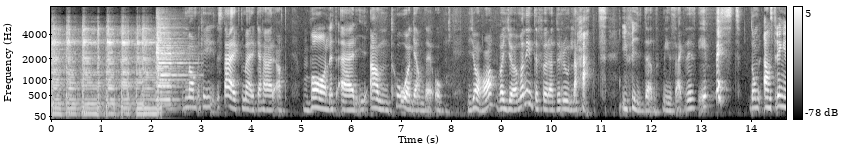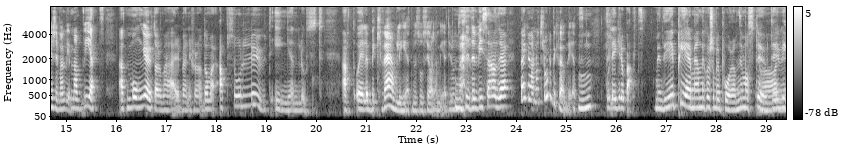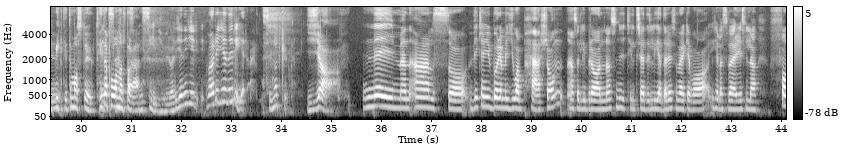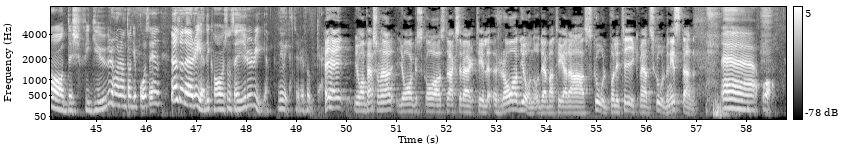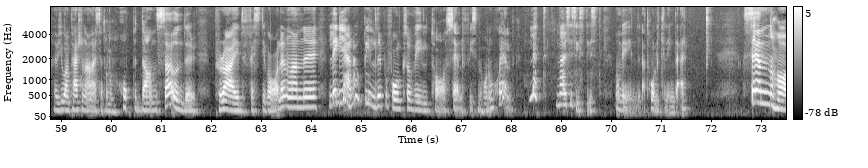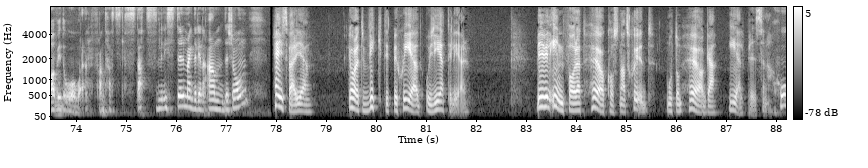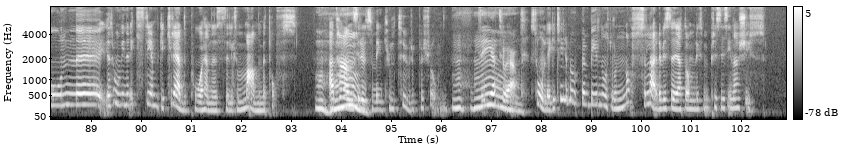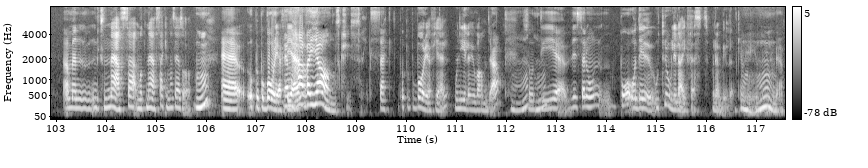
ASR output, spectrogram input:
Man kan ju starkt märka här att valet är i antågande och ja, vad gör man inte för att rulla hatt i fiden, minst sagt. Det är fest! De anstränger sig. Man vet, man vet att många av de här människorna, de har absolut ingen lust att, eller bekvämlighet med sociala medier. Under tiden vissa andra verkar ha en otrolig bekvämlighet och lägger upp allt. Men det är PR-människor som är på dem. Det måste ut. Ja, det är viktigt. Det måste ut. Hitta på något bara. Ni ser ju hur det gener- vad det genererar. Säg något kul. Ja, nej men alltså. Vi kan ju börja med Johan Persson, alltså Liberalernas nytillträdde ledare som verkar vara hela Sveriges lilla fadersfigur har han tagit på sig. En, en sån där redig karl som säger hur det är. Ni vet hur det funkar. Hej hej! Johan Persson här. Jag ska strax iväg till radion och debattera skolpolitik med skolministern. Eh, och Johan Persson han har sett honom hoppdansa under Pride-festivalen och han eh, lägger gärna upp bilder på folk som vill ta selfies med honom själv. Lätt narcissistiskt och min lilla tolkning där. Sen har vi då vår fantastiska statsminister Magdalena Andersson. Hej Sverige! Jag har ett viktigt besked att ge till er. Vi vill införa ett högkostnadsskydd mot de höga elpriserna. Hon, eh, jag tror hon vinner extremt mycket cred på hennes liksom, man med tofs. Att han ser ut som en kulturperson. Det tror jag. Så hon lägger till och med upp en bild när hon står och nosslar. Det vill säga att de liksom precis innan kyss. Ja, men liksom näsa mot näsa, kan man säga så? Eh, uppe på En Borgafjäll. hawaiiansk kyss. Exakt, uppe på Borgafjäll. Hon gillar ju att vandra. Så det visar hon på. Och det är otrolig likefest på den bilden. Kan vi med.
